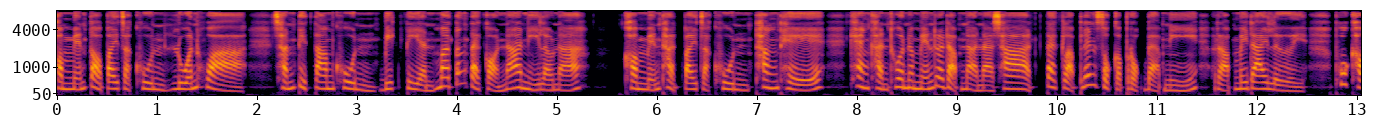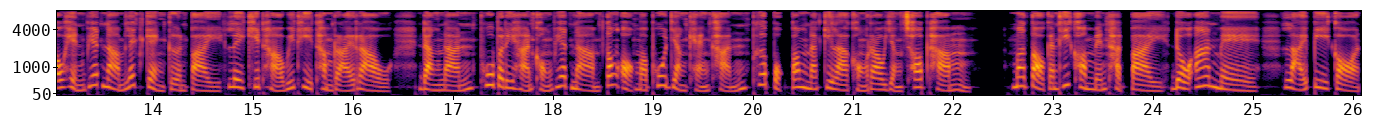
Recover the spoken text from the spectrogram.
คอมเมนต์ต่อไปจากคุณล้วนหว่า ฉันติดตามคุณบิ๊กเตียนมาตั้งแต่ก่อนหน้านี้แล้วนะ คอมเมนต์ถัดไปจากคุณทังเท แข่งขันทัวร์นาเมนต์ระดับนานาชาติ แต่กลับเล่นสกปรกแบบนี้รับไม่ได้เลย พวกเขาเห็นเวียดนามเล่นเก่งเกินไป เลยคิดหาวิธีทำร้ายเรา ดังนั้นผู้บริหารของเวียดนามต้องออกมาพูดอย่างแข็งขัน เพื่อปกป้องนักกีฬาของเราอย่างชอบธรรม มาต่อกันที่คอมเมนต์ถัดไป โดอ้านเมย์หลายปีก่อน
